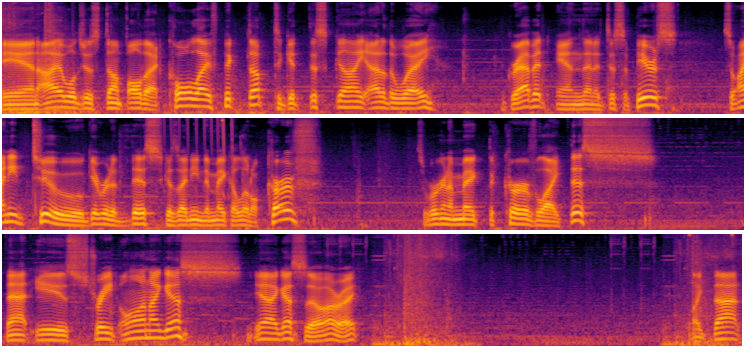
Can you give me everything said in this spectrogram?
And I will just dump all that coal I've picked up to get this guy out of the way. Grab it, and then it disappears. So I need to get rid of this because I need to make a little curve. So we're going to make the curve like this. That is straight on, I guess. Yeah, I guess so. All right. Like that.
